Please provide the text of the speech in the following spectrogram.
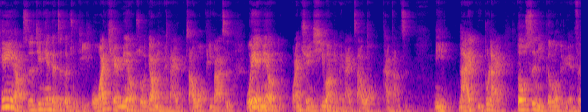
天意老师今天的这个主题，我完全没有说要你们来找我批八字，我也没有完全希望你们来找我看房子。你来与不来都是你跟我的缘分。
